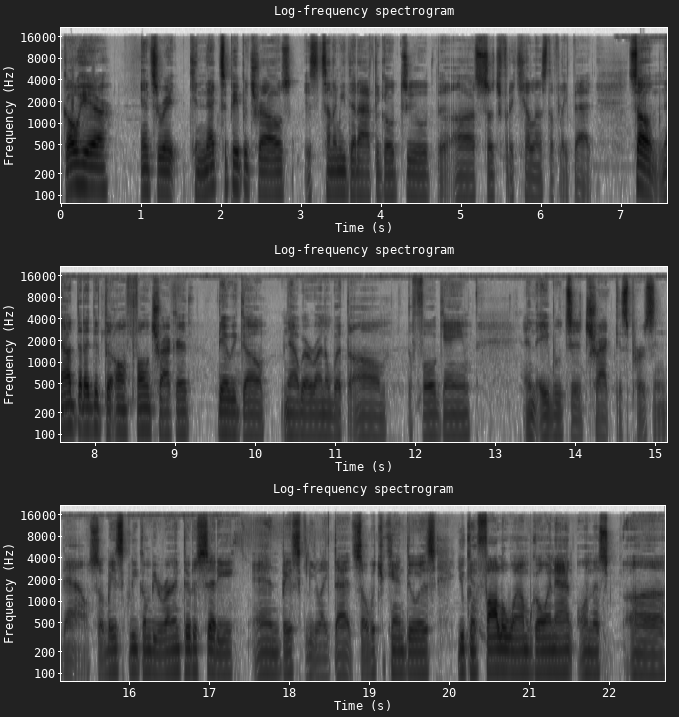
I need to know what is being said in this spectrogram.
go here, enter it, connect to paper trails. It's telling me that I have to go to the uh, search for the killer and stuff like that. So now that I did the um, phone tracker, there we go. Now we're running with um the full game and able to track this person down. So basically gonna be running through the city and basically like that. So what you can do is you can follow where I'm going at on this uh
